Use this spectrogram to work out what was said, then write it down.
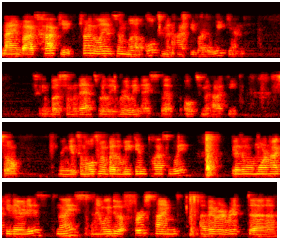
Nine box hockey. Trying to land some uh, ultimate hockey by the weekend. So you can bust some of that. It's really, really nice stuff, ultimate hockey. So we can get some ultimate by the weekend, possibly. If you guys want more hockey, there it is. It's nice. And then to do a first time I've ever ripped uh,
